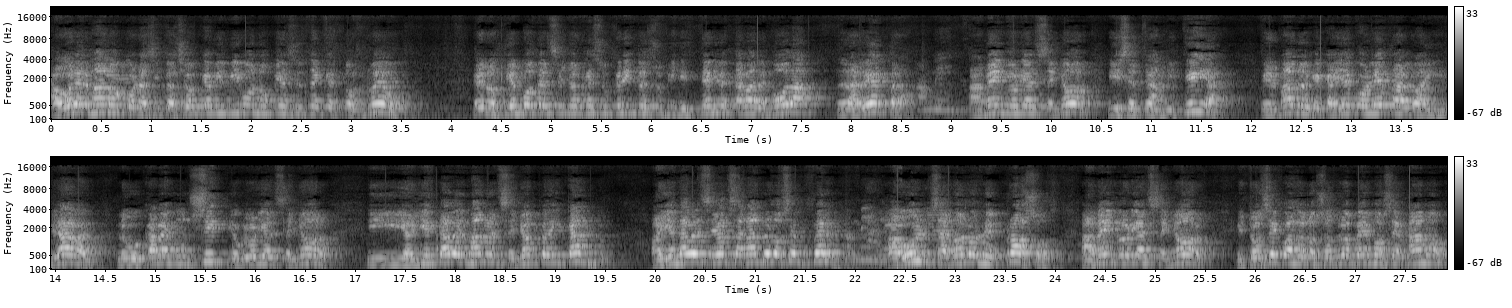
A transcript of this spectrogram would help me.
Ahora, hermano, con la situación que vivimos, no piense usted que esto es nuevo. En los tiempos del Señor Jesucristo, en su ministerio estaba de moda la lepra. Amén. Amén, gloria al Señor. Y se transmitía. Hermano, el que caía con lepra lo aislaban, lo buscaban en un sitio, gloria al Señor. Y allí estaba, hermano, el Señor predicando. Ahí andaba el Señor sanando a los enfermos. Amén. Aún sanó a los leprosos. Amén, gloria al Señor. Entonces cuando nosotros vemos, hermano,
